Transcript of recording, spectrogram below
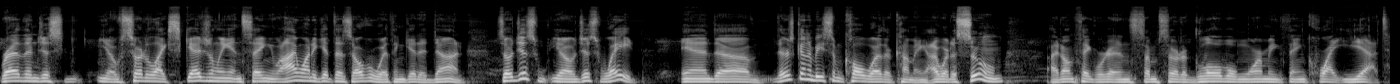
rather than just, you know, sort of like scheduling it and saying, well, I want to get this over with and get it done. So just, you know, just wait. And uh, there's going to be some cold weather coming, I would assume. I don't think we're in some sort of global warming thing quite yet.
